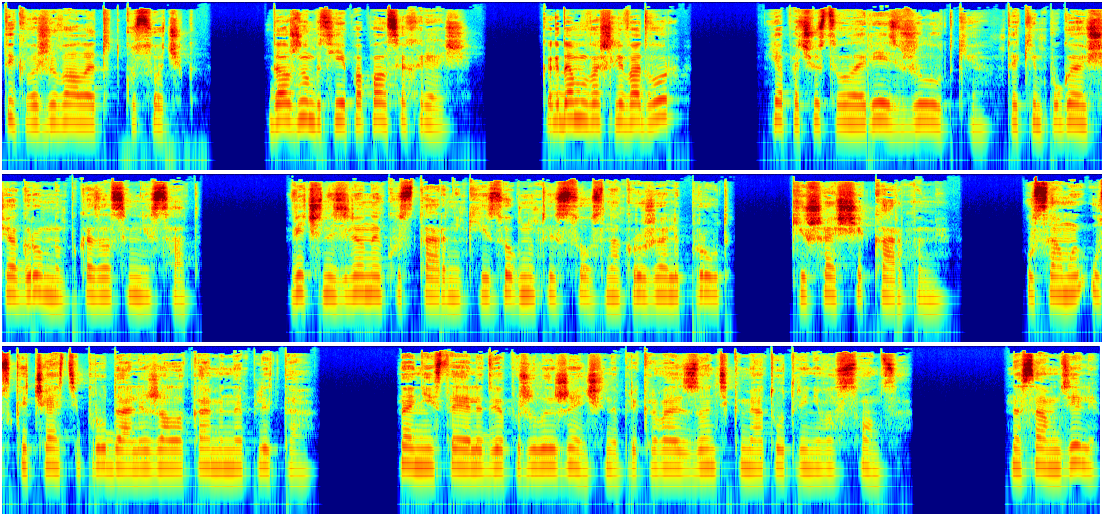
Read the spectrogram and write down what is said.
тыква жевала этот кусочек. Должно быть, ей попался хрящ. Когда мы вошли во двор, я почувствовала резь в желудке. Таким пугающе огромным показался мне сад. Вечно зеленые кустарники, изогнутые сосны окружали пруд, кишащий карпами. У самой узкой части пруда лежала каменная плита. На ней стояли две пожилые женщины, прикрываясь зонтиками от утреннего солнца. На самом деле,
